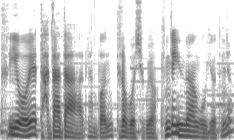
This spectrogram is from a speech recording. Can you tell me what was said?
트리오의 다다다를 한번 들어보시고요. 굉장히 유명한 곡이거든요.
